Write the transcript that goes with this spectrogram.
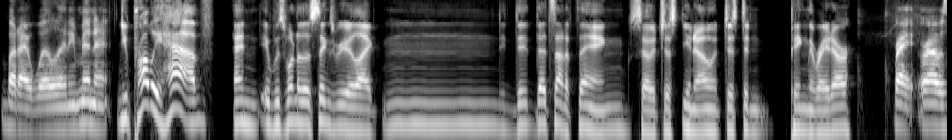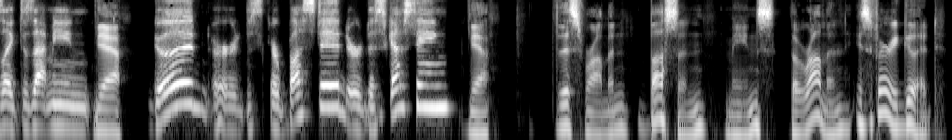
but I will any minute. You probably have. And it was one of those things where you're like, mm, that's not a thing. So it just, you know, it just didn't ping the radar. Right? Or I was like, does that mean Yeah. good or or busted or disgusting? Yeah. This ramen bussin' means the ramen is very good.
